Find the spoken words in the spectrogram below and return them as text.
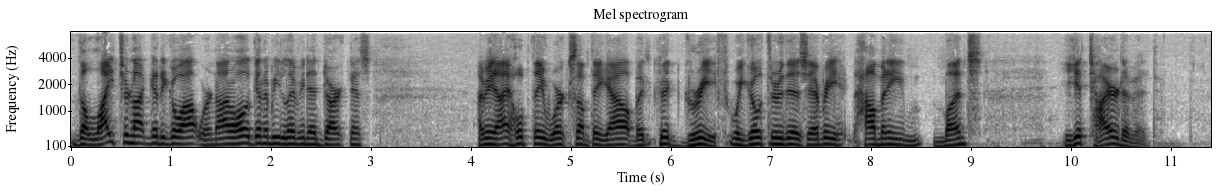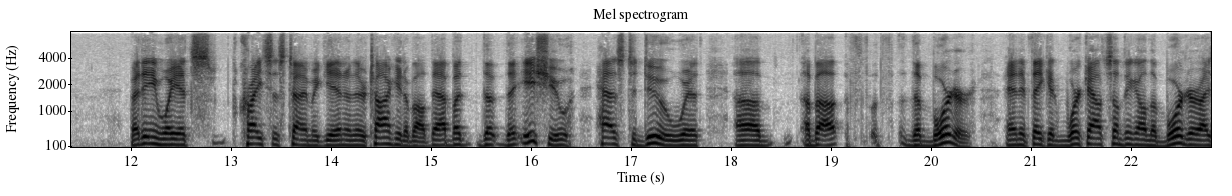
the lights are not going to go out. We're not all going to be living in darkness. I mean, I hope they work something out, but good grief. We go through this every how many months? You get tired of it. But anyway, it's crisis time again, and they're talking about that. But the the issue has to do with uh, about f- the border, and if they could work out something on the border, I,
